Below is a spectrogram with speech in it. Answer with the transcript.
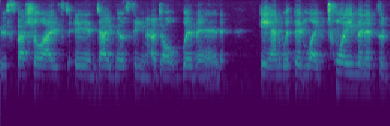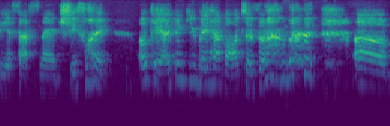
who specialized in diagnosing adult women. And within like 20 minutes of the assessment, she's like, okay, I think you may have autism. um,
